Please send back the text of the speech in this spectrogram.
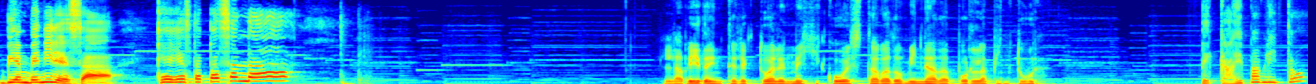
Bienvenidos a ¿Qué está pasando? La vida intelectual en México estaba dominada por la pintura. ¿Te cae, Pablito?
